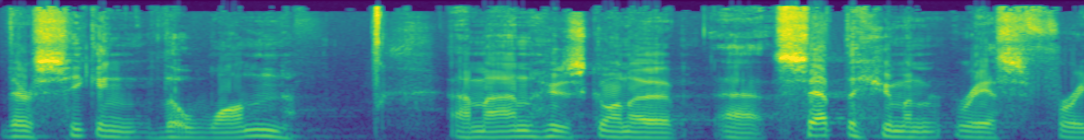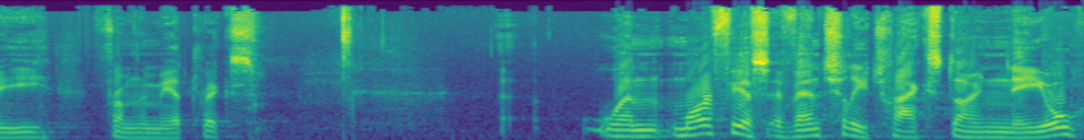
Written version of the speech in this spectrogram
they're seeking the one, a man who's going to uh, set the human race free from the matrix. When Morpheus eventually tracks down Neo,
